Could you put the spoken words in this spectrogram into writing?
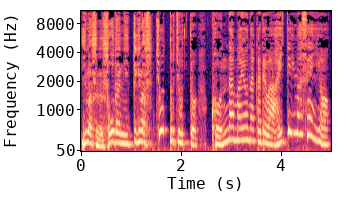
今すぐ相談に行ってきます。ちょっとちょっとこんな真夜中では空いていませんよ。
